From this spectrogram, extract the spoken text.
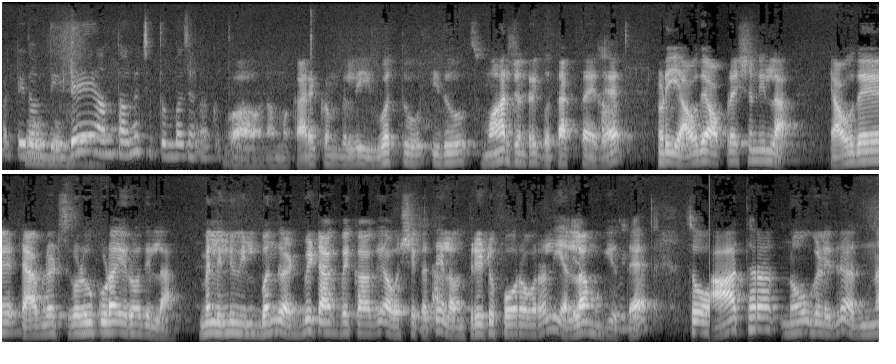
ಬಟ್ ಇದೊಂದು ಇದೆ ಅಂತಾನು ತುಂಬಾ ಜನ ಗೊತ್ತು. ನಮ್ಮ ಕಾರ್ಯಕ್ರಮದಲ್ಲಿ ಇವತ್ತು ಇದು ಸುಮಾರು ಜನರಿಗೆ ಗೊತ್ತಾಗ್ತಾ ಇದೆ. ನೋಡಿ ಯಾವುದೇ ಆಪರೇಷನ್ ಇಲ್ಲ. ಯಾವುದೇ ಟ್ಯಾಬ್ಲೆಟ್ಸ್ಗಳು ಕೂಡ ಇರೋದಿಲ್ಲ. ಆಮೇಲೆ ನೀವು ಇಲ್ಲಿ ಬಂದು ಅಡ್ಮಿಟ್ ಆಗಬೇಕಾಗಿ ಅವಶ್ಯಕತೆ ಇಲ್ಲ. ಒಂದು ತ್ರೀ ಟು ಫೋರ್ ಅವರಲ್ಲಿ ಎಲ್ಲ ಮುಗಿಯುತ್ತೆ. ಸೊ ಆ ಥರ ನೋವುಗಳಿದ್ರೆ ಅದನ್ನ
